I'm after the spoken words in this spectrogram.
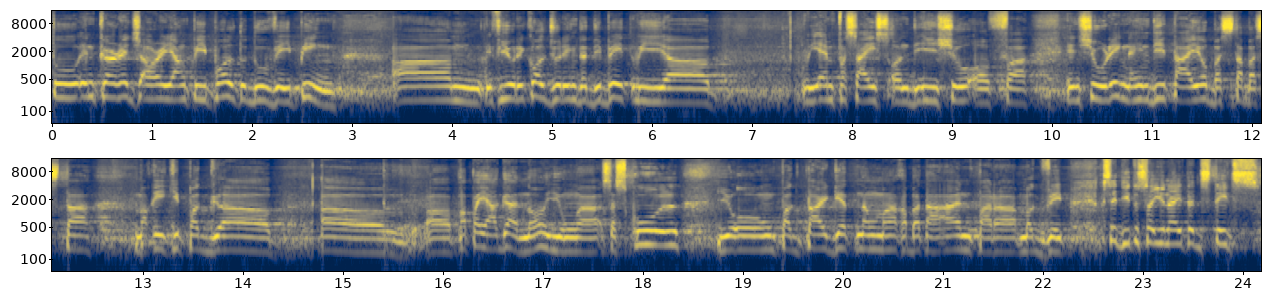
to encourage our young people to do vaping. Um, if you recall, during the debate, we uh, we emphasize on the issue of uh, ensuring na hindi tayo basta-basta makikipag uh, uh, uh, papayagan no? Yung uh, sa school yung pag-target ng mga kabataan para mag-vape. Kasi dito sa United States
